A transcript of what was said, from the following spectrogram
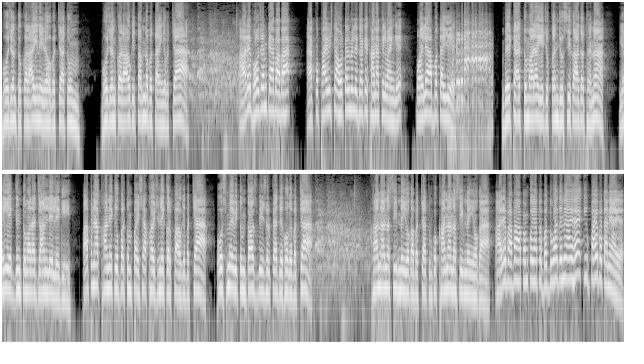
भोजन तो करा ही नहीं रहो बच्चा तुम। भोजन कराओगे तब न बताएँगे, बच्चा। अरे भोजन क्या बाबा? आपको फाइव स्टार होटल में ले जाके खाना खिलवाएँगे। पहले आप बताइए। बेटा, तुम्हारा ये जो कंजूसी का आदत है ना, यही एक दिन तुम्हारा जान ले लेगी। अपना खाने के ऊपर तुम पैसा खर्च नहीं कर पाओगे बच्चा। उसमें भी तुम दस बीस रुपया देखोगे बच्चा। खाना नसीब नहीं होगा बच्चा, तुमको खाना नसीब नहीं होगा। अरे बाबा, आप हमको यहाँ पे बदुआ देने आए हैं कि उपाय बताने आए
